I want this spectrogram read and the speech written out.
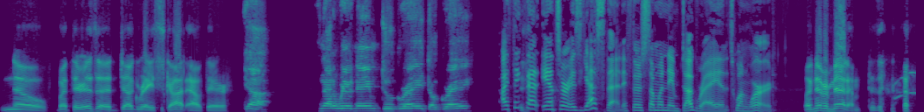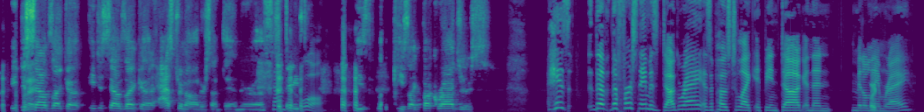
no, but there is a Dougray Scott out there. Yeah. Isn't that a weird name? Dougray, Doug Ray? I think that answer is yes then if there's someone named Doug Ray and it's one word. Well, I've never met him. Does- He just sounds like a he just sounds like an astronaut or something or a It sounds space- cool. He's like he's like Buck Rogers. his the the first name is Doug Ray as opposed to like it being Doug and then middle Or- name Ray.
